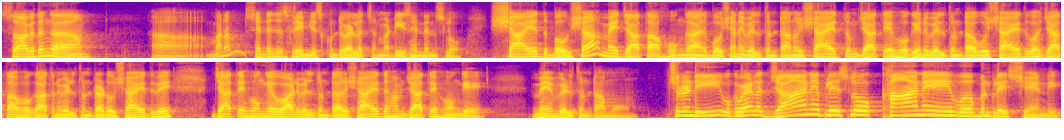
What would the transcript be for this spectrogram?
సో ఆ విధంగా మనం సెంటెన్సెస్ ఫ్రేమ్ చేసుకుంటూ వెళ్ళొచ్చు అనమాట ఈ సెంటెన్స్లో షాయద్ బహుశా మే జాతా హోంగా అని బహుశా నేను వెళ్తుంటాను. షాయద్ తుమ్ జాతే హోగే నువ్వు వెళ్తుంటావు. షాయద్ వహ్ జాతా హోగా అతను వెళ్తుంటాడు. షాయద్ వే జాతే హోంగే వాళ్ళు వెళ్తుంటారు. షాయద్ హం జాతే హోంగే మేము వెళ్తుంటాము. చూడండి ఒకవేళ జా అనే ప్లేస్లో ఖా అనే వర్బన్ ప్లేస్ చేయండి.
